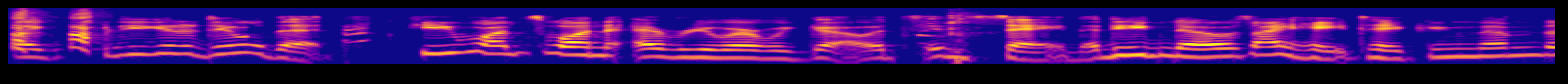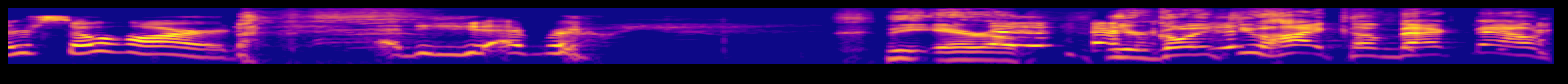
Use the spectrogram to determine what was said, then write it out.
like, what are you gonna do with it? He wants one everywhere we go. It's insane, and he knows I hate taking them. They're so hard, and he ever. the arrow. You're going too high. Come back down.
